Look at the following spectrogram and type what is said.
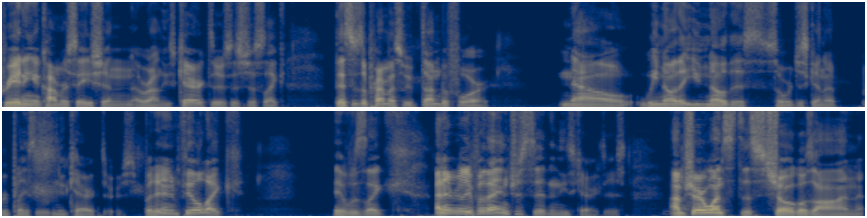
creating a conversation around these characters. It's just like this is a premise we've done before. Now we know that you know this, so we're just gonna replace it with new characters. But it didn't feel like it was like I didn't really feel that interested in these characters. I'm sure once this show goes on,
